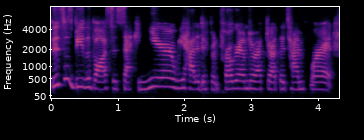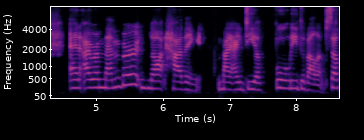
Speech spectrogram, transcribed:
This was Be the Boss's second year. We had a different program director at the time for it. And I remember not having my idea fully developed. So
